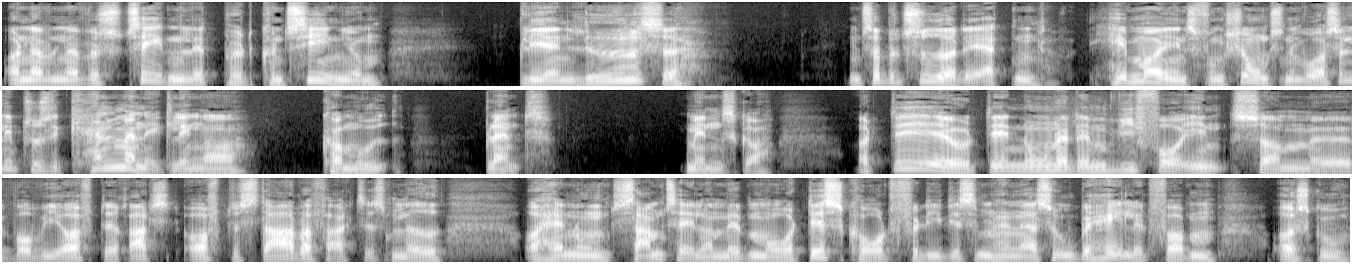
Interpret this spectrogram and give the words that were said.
Og når nervøsiteten lidt på et kontinuum bliver en lidelse, jamen, så betyder det, at den hæmmer ens funktionsniveau, og så lige pludselig kan man ikke længere komme ud blandt mennesker. Og det er jo det er nogle af dem, vi får ind, som, øh, hvor vi ofte, ret ofte starter faktisk med at have nogle samtaler med dem over Discord, fordi det simpelthen er så ubehageligt for dem at skulle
